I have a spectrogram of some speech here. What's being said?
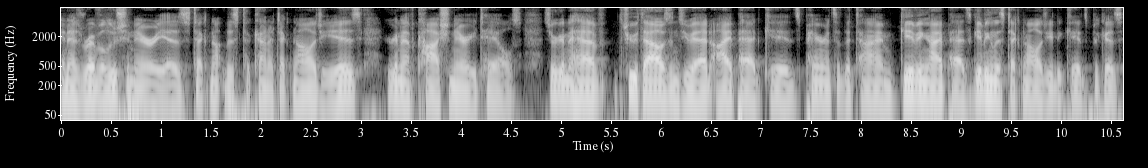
and as revolutionary as techno- this t- kind of technology is, you're going to have cautionary tales. So you're going to have 2000s, you had iPad kids, parents at the time giving iPads, giving this technology to kids because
